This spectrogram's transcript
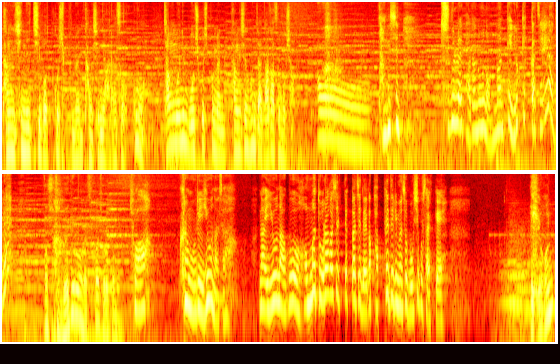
당신이 집 얻고 싶으면 당신이 알아서 얻고 장모님 모시고 싶으면 당신 혼자 나가서 모셔. 당신 죽을 날 받아놓은 엄마한테 이렇게까지 해야 돼? 아 진짜 왜 결혼을 했을까 저럴 거면. 좋아. 그럼 우리 이혼하자. 나 이혼하고 엄마 돌아가실 때까지 내가 밥 해드리면서 모시고 살게. 이혼?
